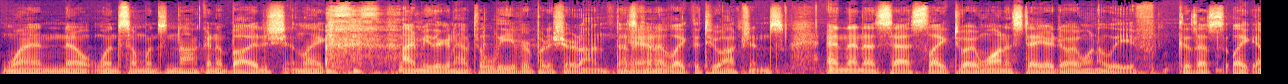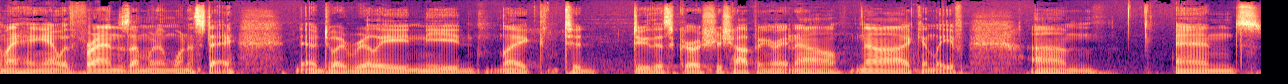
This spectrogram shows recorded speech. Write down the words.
when no when someone's not going to budge, and like I'm either going to have to leave or put a shirt on. That's Yeah. kind of like the two options, and then assess like, do I want to stay or do I want to leave? Because that's like, am I hanging out with friends? I'm going to want to stay. Uh, Do I really need like to do this grocery shopping right now? No, I can leave. Um, and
